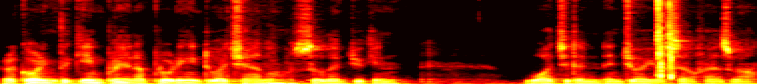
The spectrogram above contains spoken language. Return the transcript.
recording the gameplay and uploading it to our channel so that you can watch it and enjoy yourself as well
